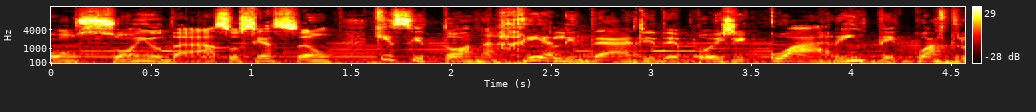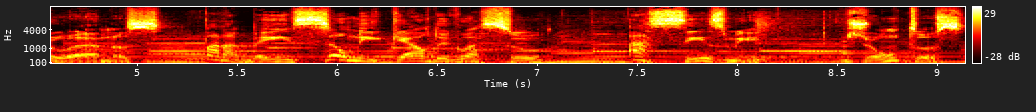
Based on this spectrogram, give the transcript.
Um sonho da associação que se torna realidade depois de 44 anos. Parabéns, São Miguel do Iguaçu. A CISME Juntos,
